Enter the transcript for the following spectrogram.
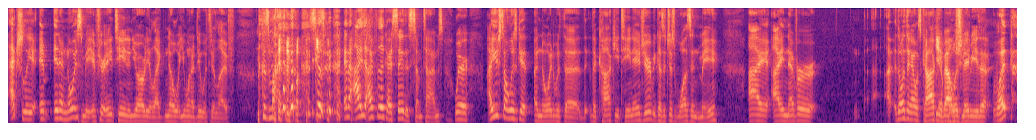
actually it, it annoys me if you're 18 and you already like know what you want to do with your life because my because, and I, I feel like i say this sometimes where i used to always get annoyed with the, the the cocky teenager because it just wasn't me i i never I, the only thing i was cocky Yeah, about was maybe that what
